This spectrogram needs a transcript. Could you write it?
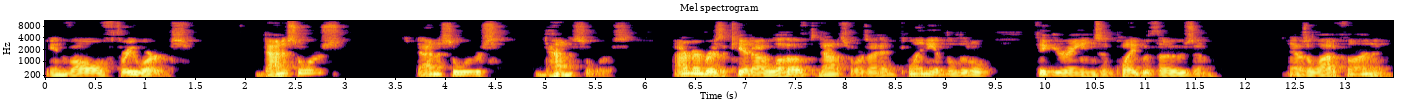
involve three words dinosaurs, dinosaurs, dinosaurs. I remember as a kid, I loved dinosaurs. I had plenty of the little figurines and played with those, and that was a lot of fun. And,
